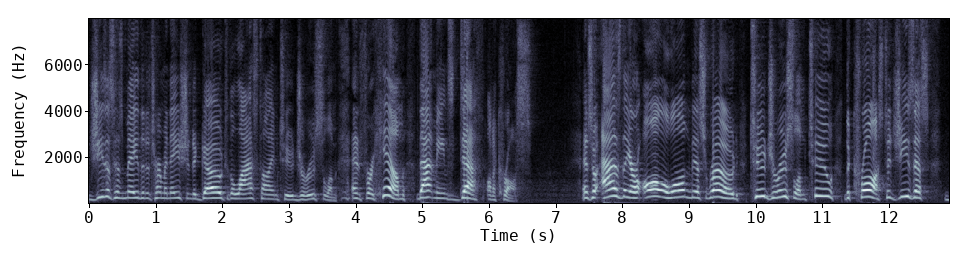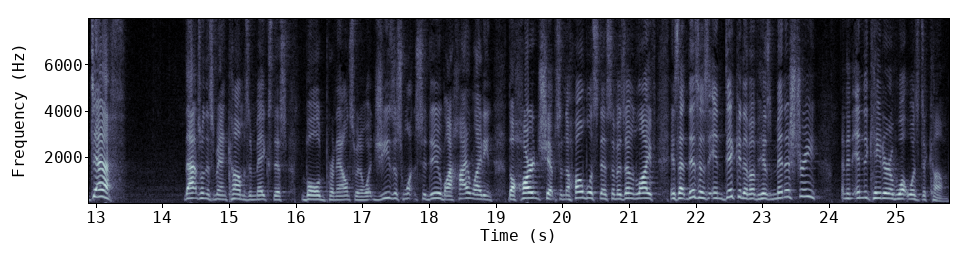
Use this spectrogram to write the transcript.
Jesus has made the determination to go to the last time to Jerusalem. And for him, that means death on a cross. And so, as they are all along this road to Jerusalem, to the cross, to Jesus' death, that's when this man comes and makes this bold pronouncement. And what Jesus wants to do by highlighting the hardships and the homelessness of his own life is that this is indicative of his ministry and an indicator of what was to come.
